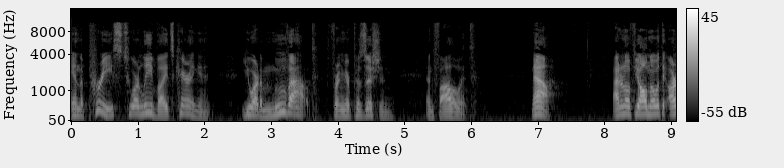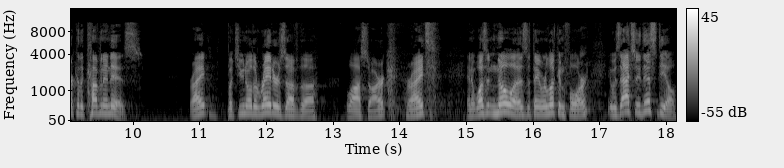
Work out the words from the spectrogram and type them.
and the priests who are Levites carrying it, you are to move out from your position and follow it. Now, I don't know if you all know what the Ark of the Covenant is, right? But you know the raiders of the lost ark, right? And it wasn't Noah's that they were looking for. It was actually this deal.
